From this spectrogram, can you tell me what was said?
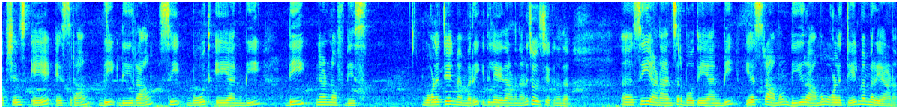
options A S RAM B D RAM C both A and B D none of this volatile memory ഇതിലേതാണെന്നാണ് ചോദിച്ചേക്കുന്നത്. സി ആണ് answer both A and B S റാമും ഡി റാമും വോളറ്റൈൽ മെമ്മറിയാണ്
